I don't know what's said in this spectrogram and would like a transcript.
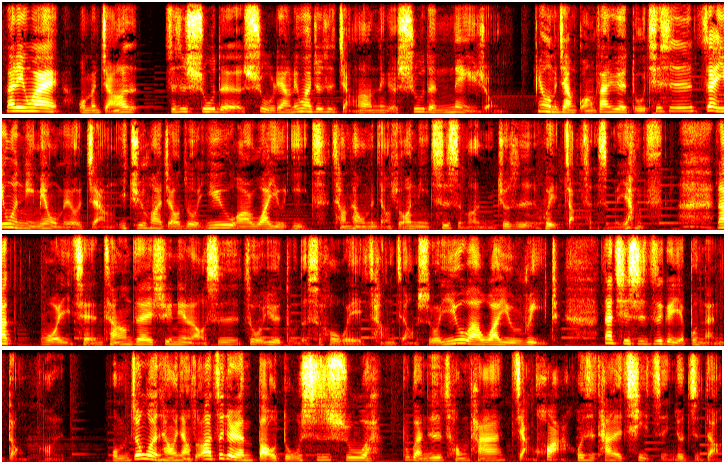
那另外我们讲到。这是书的数量，另外就是讲到那个书的内容。因为我们讲广泛阅读，其实在英文里面我们有讲一句话叫做 “You are what you eat”。常常我们讲说，哦，你吃什么，你就是会长成什么样子。那我以前常常在训练老师做阅读的时候，我也常讲说 “You are what you read”。那其实这个也不难懂哦。我们中国人常会讲说，啊，这个人饱读诗书啊，不管就是从他讲话或是他的气质，你就知道，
